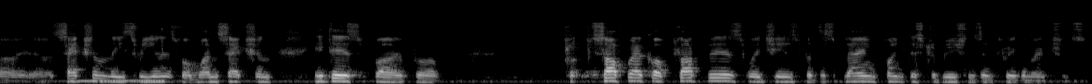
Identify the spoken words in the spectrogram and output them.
uh, uh section, these three units from one section. It is for, for software called PlotViz, which is for displaying point distributions in three dimensions.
